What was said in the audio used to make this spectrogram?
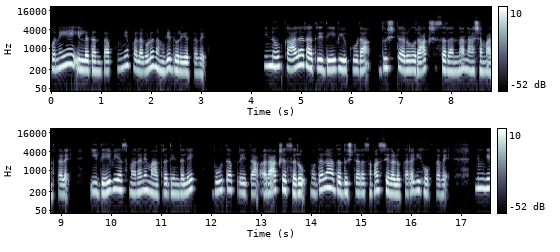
ಕೊನೆಯೇ ಇಲ್ಲದಂಥ ಪುಣ್ಯಫಲಗಳು ನಮಗೆ ದೊರೆಯುತ್ತವೆ. ಇನ್ನು ಕಾಲರಾತ್ರಿ ದೇವಿಯು ಕೂಡ ದುಷ್ಟರು, ರಾಕ್ಷಸರನ್ನು ನಾಶ ಮಾಡ್ತಾಳೆ. ಈ ದೇವಿಯ ಸ್ಮರಣೆ ಮಾತ್ರದಿಂದಲೇ ಭೂತ ಪ್ರೇತ ರಾಕ್ಷಸರು ಮೊದಲಾದ ದುಷ್ಟರ ಸಮಸ್ಯೆಗಳು ಕರಗಿ ಹೋಗ್ತವೆ. ನಿಮಗೆ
